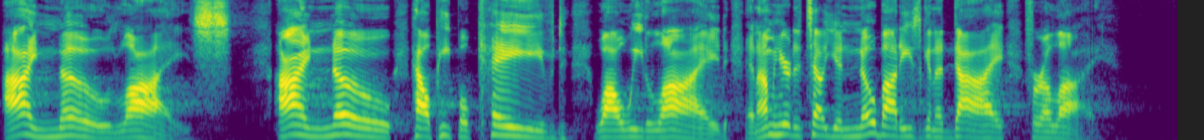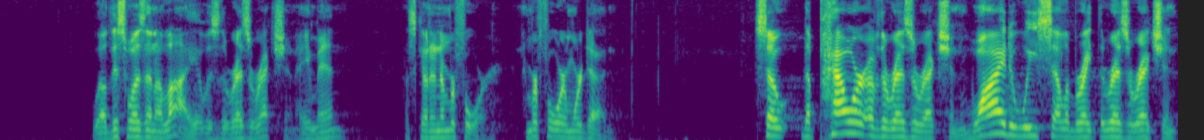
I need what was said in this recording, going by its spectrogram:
I know lies. I know how people caved while we lied. And I'm here to tell you nobody's going to die for a lie. Well, this wasn't a lie, it was the resurrection. Amen? Let's go to number four. Number four, and we're done. So, the power of the resurrection. Why do we celebrate the resurrection?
